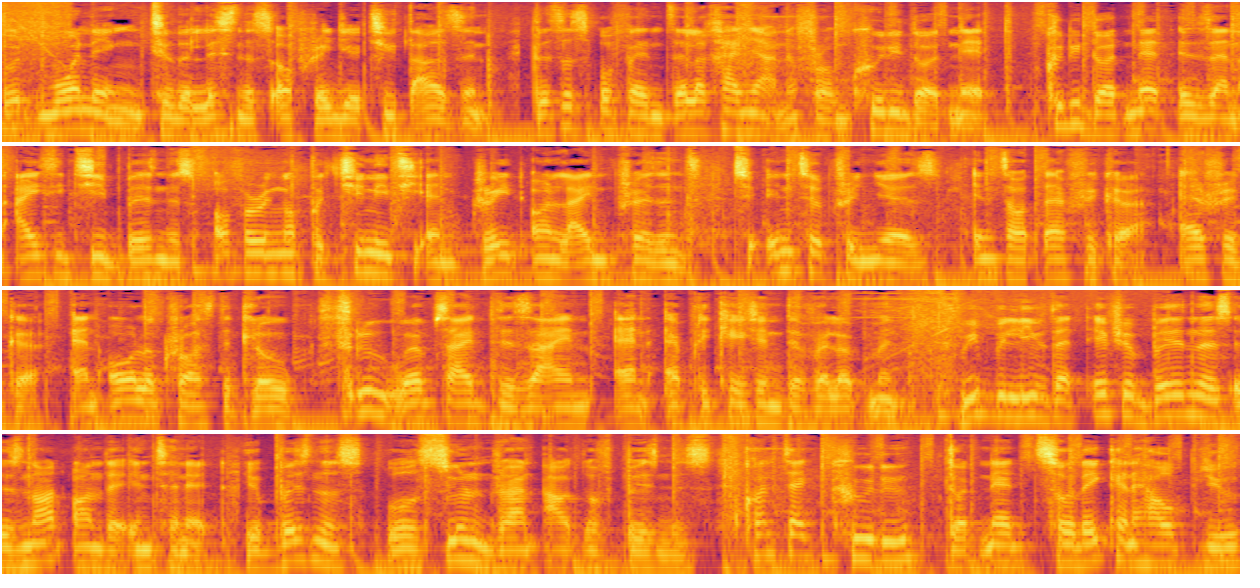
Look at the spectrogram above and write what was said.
Good morning to the listeners of Radio 2000. This is Ofenzela Khanyana from Khudu.net. Khudu.net is an ICT business offering opportunity and great online presence to entrepreneurs in South Africa, Africa, and all across the globe through website design and application development. We believe that if your business is not on the internet, your business will soon run out of business. Contact Khudu.net so they can help you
